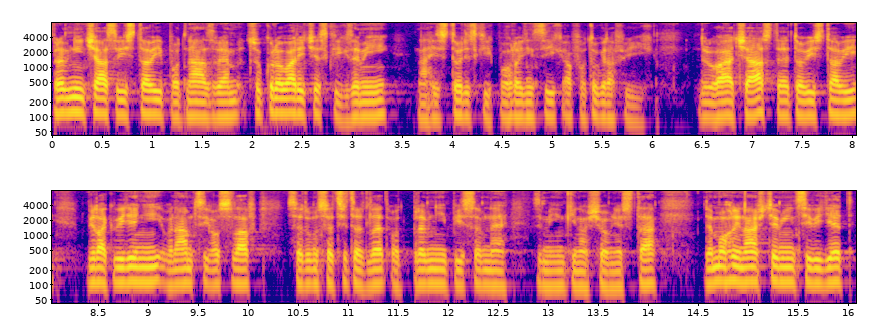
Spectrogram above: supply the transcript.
první část výstavy pod názvem Cukrovary českých zemí na historických pohlednicích a fotografiích. Druhá část této výstavy byla k vidění v rámci oslav 730 let od první písemné zmínky našeho města, kde mohli návštěvníci vidět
